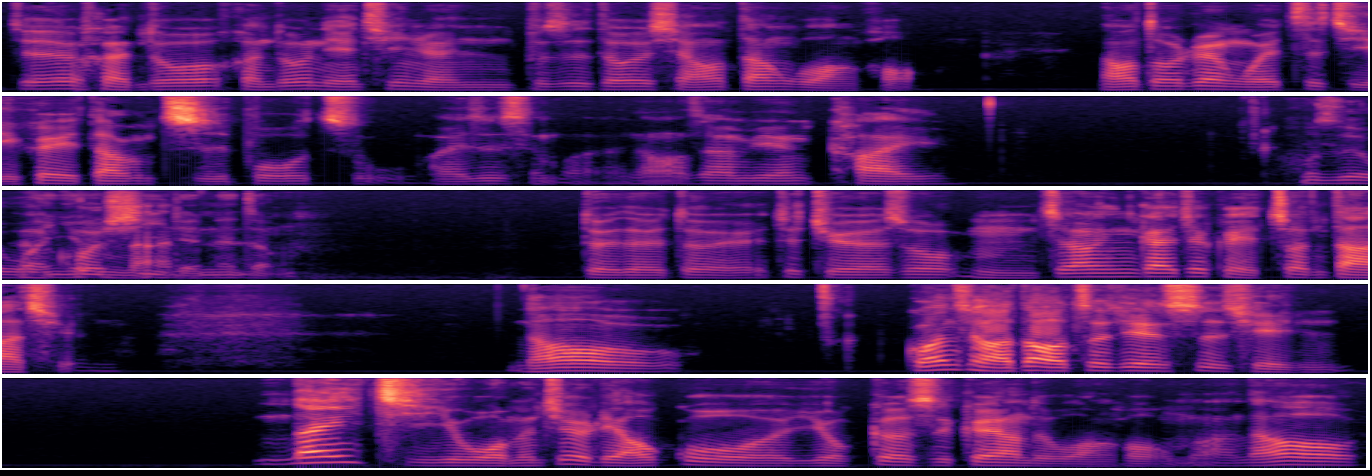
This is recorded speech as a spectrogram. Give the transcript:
就是很多很多年轻人不是都想要当网红，然后都认为自己可以当直播主还是什么，然后在那边开，或是玩游戏的那种，对对对，就觉得说，嗯，这样应该就可以赚大钱。然后观察到这件事情，那一集我们就聊过有各式各样的网红嘛。然后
